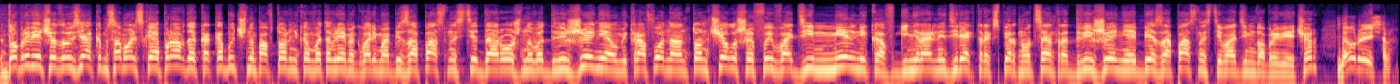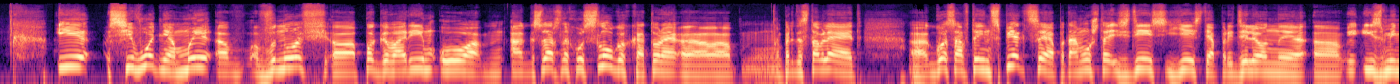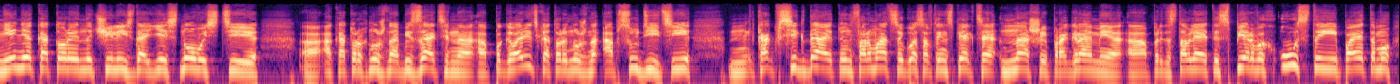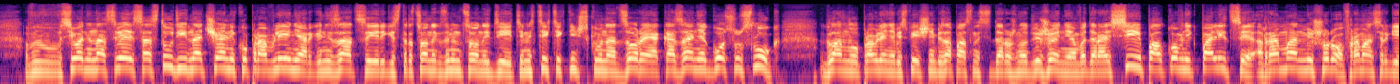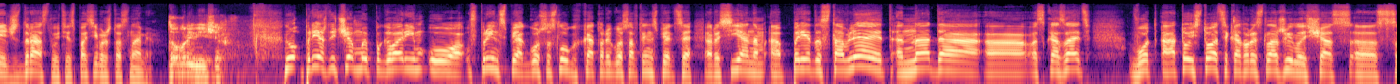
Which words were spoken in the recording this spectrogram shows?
Добрый вечер, друзья. Комсомольская правда. Как обычно, по вторникам в это время говорим о безопасности дорожного движения. У микрофона Антон Челышев и Вадим Мельников, генеральный директор экспертного центра движения безопасности. Вадим, добрый вечер. Добрый вечер. И сегодня мы э, вновь э, поговорим о, о государственных услугах, которые э, предоставляет госавтоинспекция, потому что здесь есть определенные изменения, которые начались, да, есть новости, о которых нужно обязательно поговорить, которые нужно обсудить. И, как всегда, эту информацию госавтоинспекция нашей программе предоставляет из первых уст, и поэтому сегодня на связи со студией начальник управления организации регистрационно-экзаменационной деятельности, технического надзора и оказания госуслуг Главного управления обеспечения безопасности дорожного движения МВД России, полковник полиции Роман Мишуров. Роман Сергеевич, здравствуйте, спасибо, что с нами. Добрый вечер. Ну, прежде чем мы поговорим о, в принципе, о госуслугах, которые госавтоинспекция россиянам а, предоставляет, надо э, сказать вот о той ситуации, которая сложилась сейчас э, с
